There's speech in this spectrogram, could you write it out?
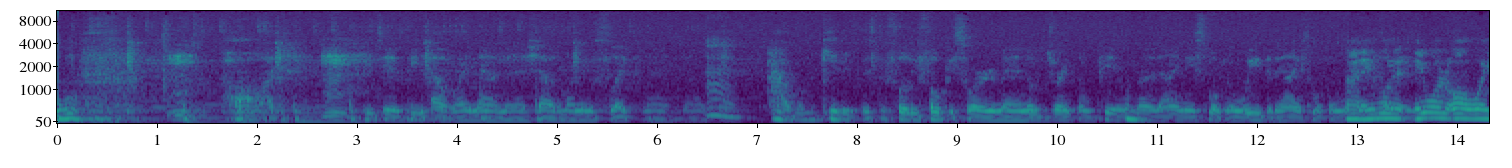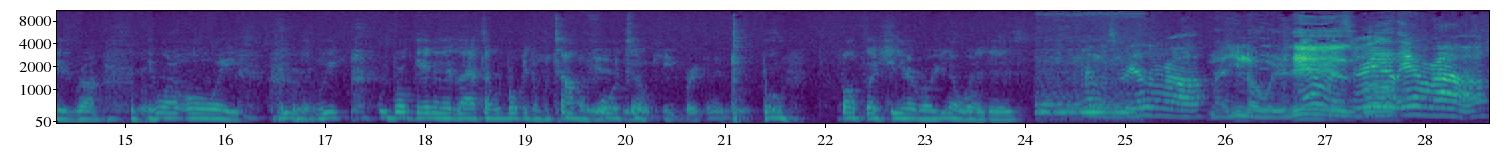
Oof. Mm. Hard. Mm. PTSD out right now, man. Shout out to my nigga Flex, man. Mm. Get it. It's the fully focused word, man. No drink, no pill, none of that. I ain't even smoke no weed today. I ain't smoking no Nah, they want it. They want it always, bro. They want it always. We, we we broke the internet last time. We broke it the time Oh, yeah, before we gonna too. keep breaking this. Oof. Funk Flex G Herbo. You know what it is. That was real and raw. Man, you know what it That is, was real and raw.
